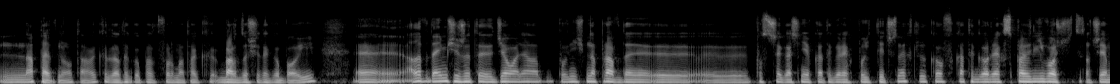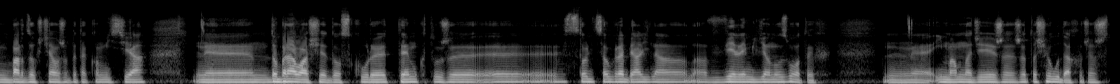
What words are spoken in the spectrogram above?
Na pewno, tak. Dlatego Platforma tak bardzo się tego boi. E, Ale wydaje mi się, że te działania powinniśmy naprawdę e, postrzegać nie w kategoriach politycznych, tylko w kategoriach sprawiedliwości. To znaczy, ja bym bardzo chciał, żeby ta komisja dobrała się do skóry tym, którzy stolicę ograbiali na, na wiele milionów złotych. Mm, I mam nadzieję, że, że to się uda, chociaż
